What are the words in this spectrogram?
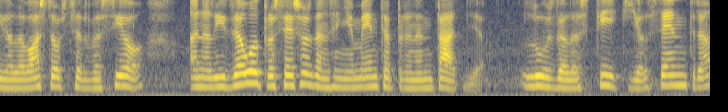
i de la vostra observació, analitzeu els processos d'ensenyament-aprenentatge, l'ús de les TIC i el centre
